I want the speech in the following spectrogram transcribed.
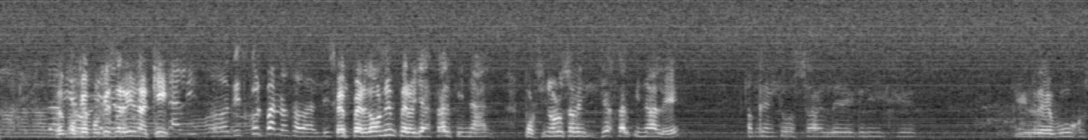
No, no, no. Entonces, ¿Por qué, por qué se ríen aquí? No, discúlpanos, Adal, discúlpanos. perdonen, pero ya está al final. Por si no lo saben, ya está al final, ¿eh? Ok. Estos alegrijes y rebujos.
